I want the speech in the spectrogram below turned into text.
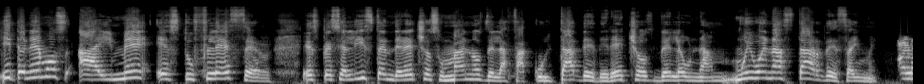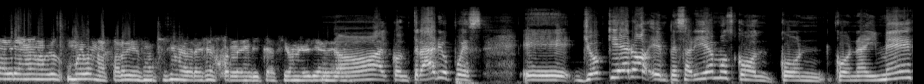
Y tenemos a Aimé Estufleser, especialista en derechos humanos de la Facultad de Derechos de la UNAM. Muy buenas tardes, Aimé. Hola Adriana, muy, buenas tardes. Muchísimas gracias por la invitación el día de hoy. No, al contrario, pues eh, yo quiero, empezaríamos con, con, con Aimé,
